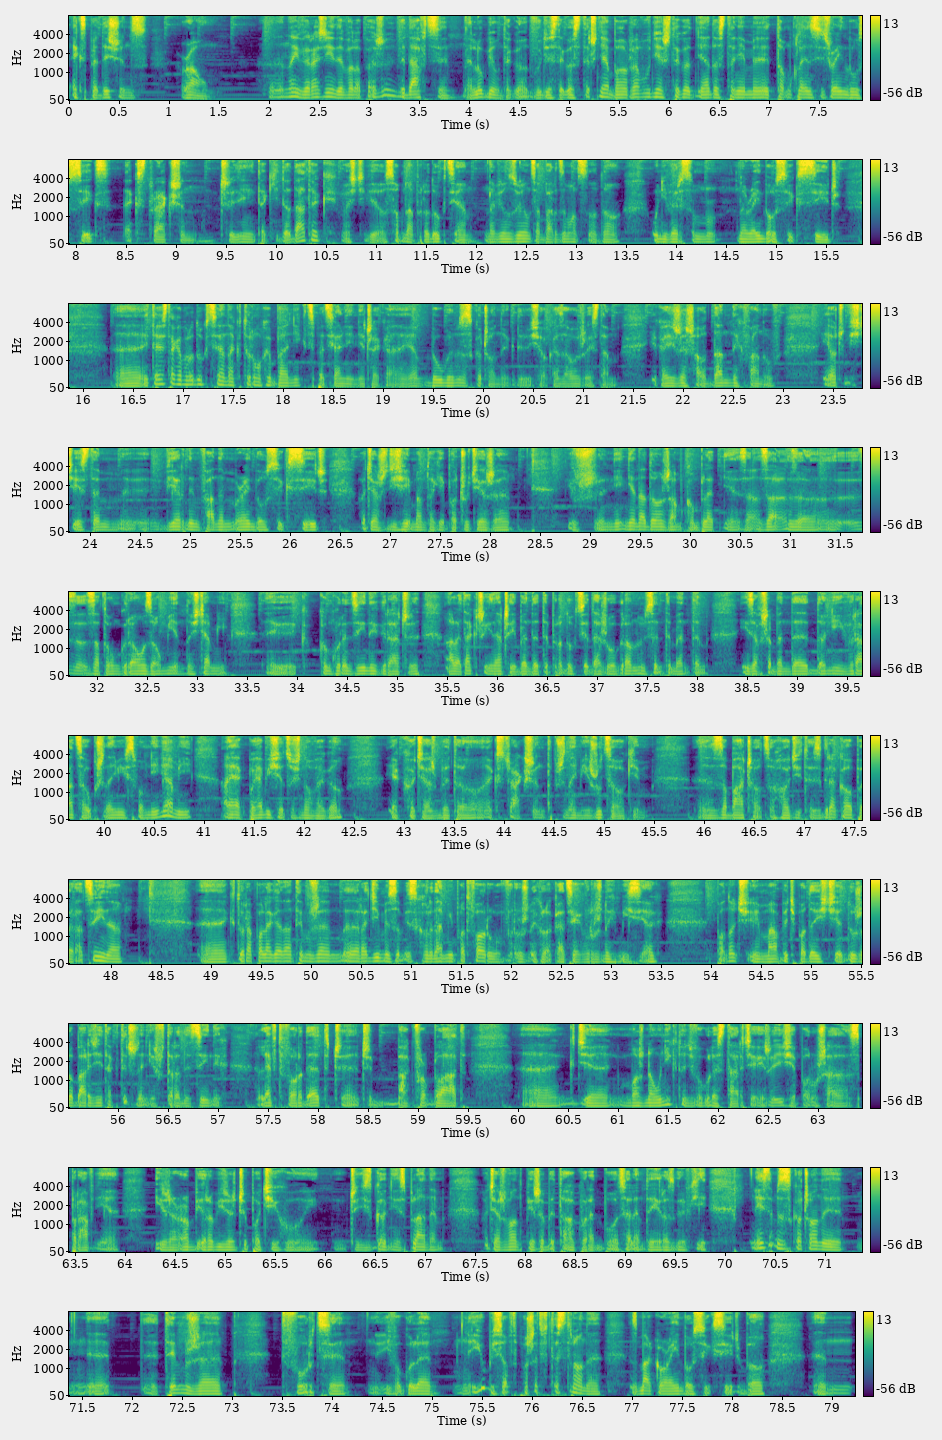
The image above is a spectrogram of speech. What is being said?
Expeditions Rome Najwyraźniej deweloperzy, wydawcy lubią tego 20 stycznia, bo również tego dnia dostaniemy Tom Clancy's Rainbow Six Extraction, czyli taki dodatek, właściwie osobna produkcja, nawiązująca bardzo mocno do uniwersum Rainbow Six Siege. E, I to jest taka produkcja, na którą chyba nikt specjalnie nie czeka. Ja byłbym zaskoczony, gdyby się okazało, że jest tam jakaś rzesza oddanych fanów. Ja oczywiście jestem y, wiernym fanem Rainbow Six Siege, chociaż dzisiaj mam takie poczucie, że już nie, nie nadążam kompletnie za, za, za, za, za tą grą, za umiejętnościami y, konkurencyjnych graczy, ale tak czy inaczej będę tę produkcję darzył ogromnym sentymentem i zawsze będę do niej wracał, przynajmniej wspomnieniami, a jak pojawi się coś nowego, jak chociażby to Extraction, to przynajmniej rzucę okiem y, zobaczę o co chodzi. To jest gra kooperacyjna, e, która polega na tym, że radzimy sobie z hordami potworów w różnych lokacjach, w różnych misjach. Ponoć ma być podejście dużo bardziej taktyczne niż w tradycyjnych Left 4 Dead czy, czy Back 4 Blood, e, gdzie można uniknąć w ogóle starcia, jeżeli się porusza sprawnie i robi, robi rzeczy po cichu, czyli zgodnie z planem, chociaż wątpię, żeby to akurat było celem tej rozgrywki. Jestem zaskoczony e, tym, że twórcy i w ogóle Ubisoft poszedł w tę stronę z marką Rainbow Six Siege, bo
